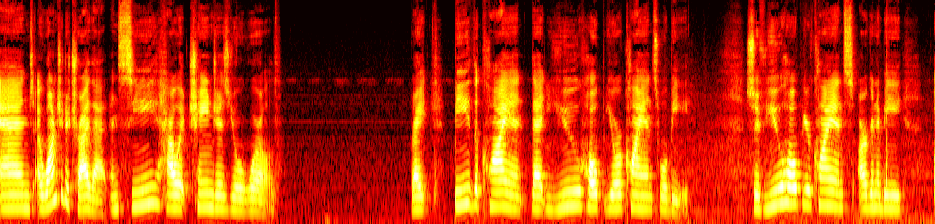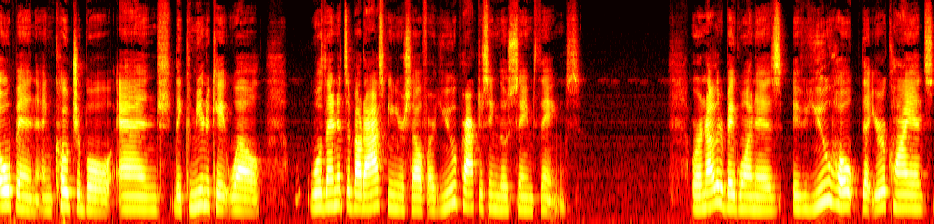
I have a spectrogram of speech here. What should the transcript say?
And I want you to try that and see how it changes your world. Right? Be the client that you hope your clients will be. So if you hope your clients are going to be open and coachable and they communicate well, well, then it's about asking yourself are you practicing those same things? Or another big one is if you hope that your clients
